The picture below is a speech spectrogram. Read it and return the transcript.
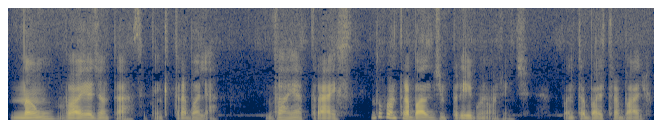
não vai adiantar, você tem que trabalhar. Vai atrás. Não estou falando de trabalho de emprego, não, gente. Estou falando de trabalho de trabalho.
